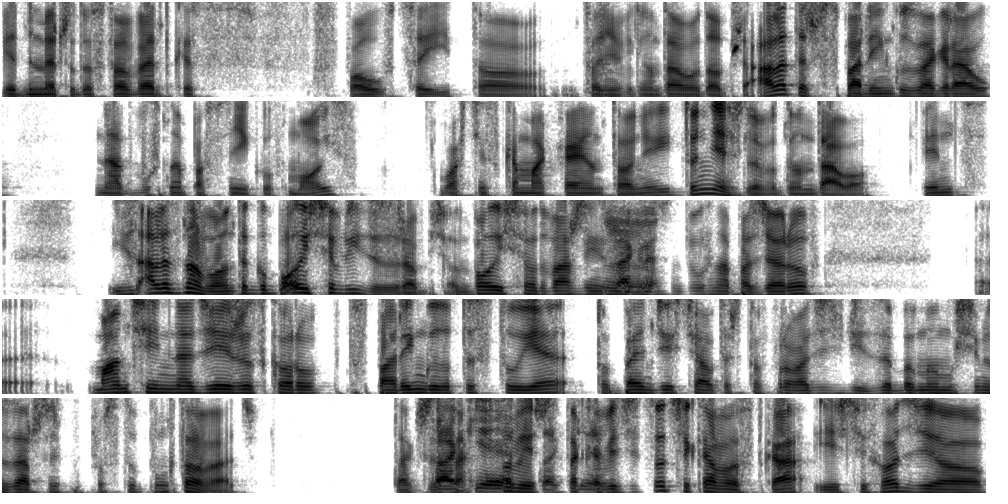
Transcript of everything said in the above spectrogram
w jednym meczu dostał wędkę w połówce i to, to nie wyglądało dobrze. Ale też w sparingu zagrał na dwóch napastników Mois, właśnie z Kamaka i Antonio i to nieźle wyglądało, więc ale znowu, on tego boi się w lidze zrobić. On boi się odważnie mhm. zagrać na dwóch napadziorów. E, mam cień nadzieję, że skoro w sparingu to testuje, to będzie chciał też to wprowadzić w lidze, bo my musimy zacząć po prostu punktować. Także tak, tak. Jest, no wiesz, tak taka, jest. wiecie co, ciekawostka, jeśli chodzi o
